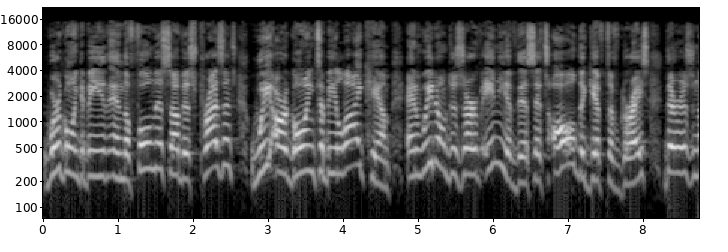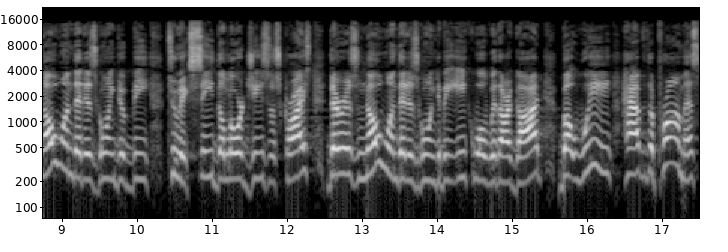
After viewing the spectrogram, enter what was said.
We're going to be in the fullness of His presence. We are going to be like Him and we don't deserve any of this. It's all the gift of grace. There is no one that is going to be to exceed the Lord Jesus Christ. There is no one that is going to be equal with our God, but we have the promise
